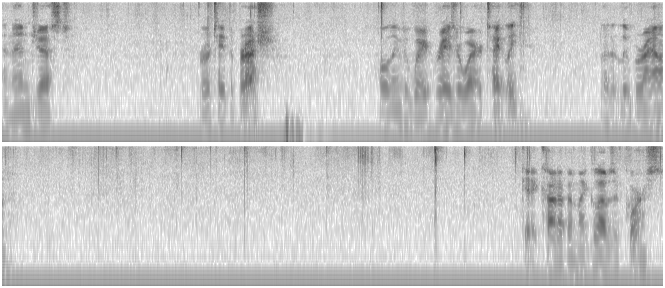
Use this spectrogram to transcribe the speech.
and then just rotate the brush, holding the razor wire tightly, let it loop around. Get it caught up in my gloves, of course.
